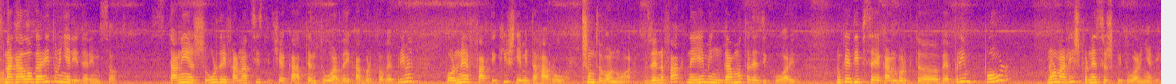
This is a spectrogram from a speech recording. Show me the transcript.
S'na ka llogaritur njeri deri më sot. Tani është urdhri i farmacistit që e ka tentuar dhe i ka bërë këto veprime, por ne faktikisht jemi të harruar. Shumë të vonuar. Dhe në fakt ne jemi nga më të rrezikuarit. Nuk e di pse e kanë bërë këtë veprim, por normalisht për ne s'është kujtuar njeri.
